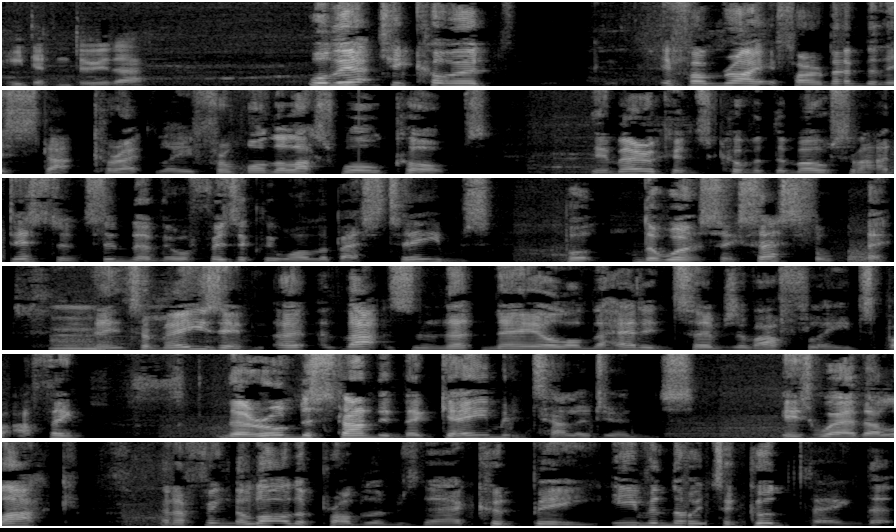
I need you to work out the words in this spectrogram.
he didn't do that. Well, they actually covered if I'm right, if I remember this stat correctly, from one of the last World Cups, the Americans covered the most amount of distance, didn't they? They were physically one of the best teams, but they weren't successful. Were mm. it's amazing. Uh, that's the nail on the head in terms of athletes. But I think their understanding their game intelligence is where they lack. And I think a lot of the problems there could be, even though it's a good thing, that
